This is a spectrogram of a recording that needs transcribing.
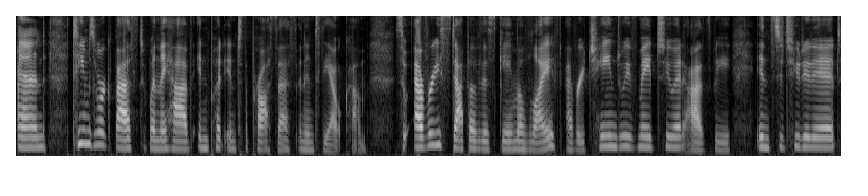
And teams work best when they have input into the process and into the outcome. So, every step of this game of life, every change we've made to it as we instituted it,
